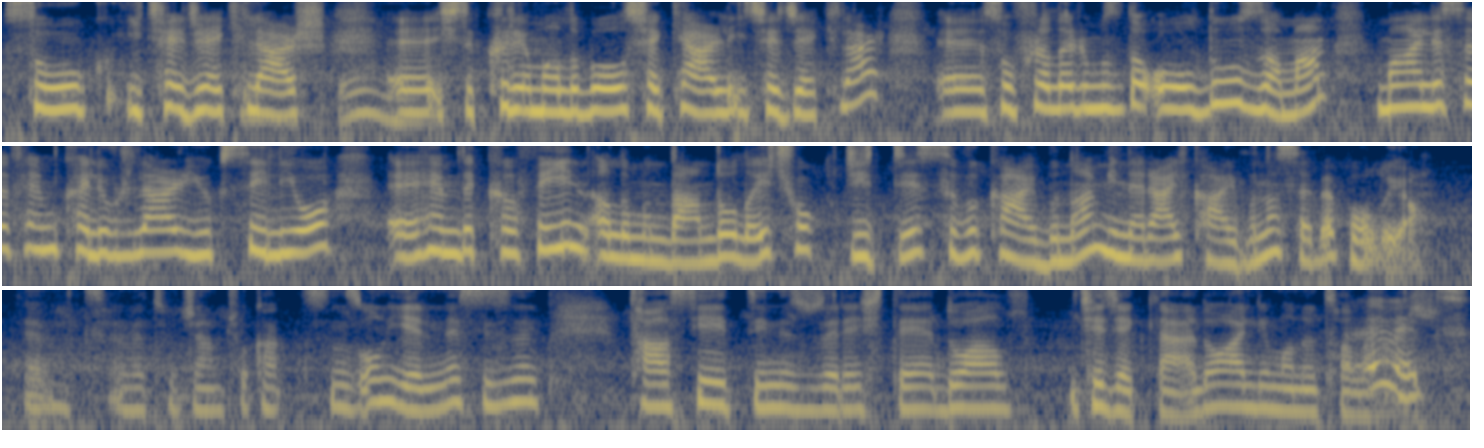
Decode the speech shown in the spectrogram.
soğuk içecekler, e, işte kremalı bol şekerli içecekler e, sofralarımızda olduğu zaman maalesef hem kaloriler yükseliyor e, hem de kafein alımından dolayı çok ciddi sıvı kaybına, mineral kaybına sebep oluyor. Evet, evet hocam çok haklısınız. Onun yerine sizin tavsiye ettiğiniz üzere işte doğal içecekler, doğal limonatalar. Evet.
